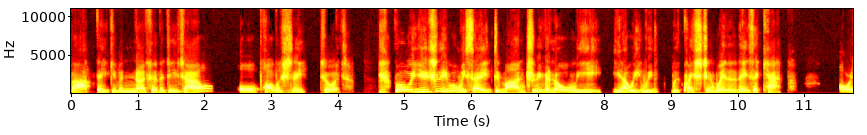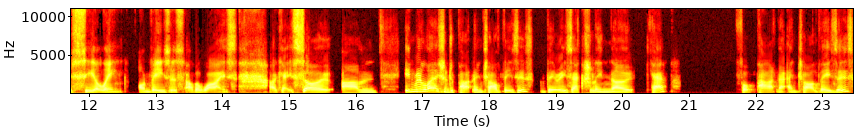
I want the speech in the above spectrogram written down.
but they've given no further detail or policy to it. Well, usually when we say demand driven or we, you know, we, we, we question whether there's a cap or a ceiling on visas otherwise. Okay, so um, in relation to partner and child visas, there is actually no cap for partner and child visas,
